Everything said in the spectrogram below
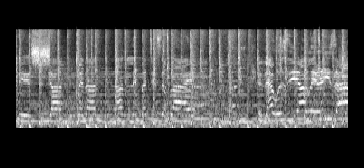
addition with an unlimited supply. That was the only reason.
